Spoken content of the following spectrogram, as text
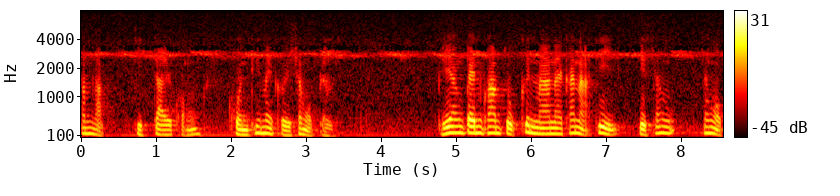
สำหรับจิตใจของคนที่ไม่เคยสงบเลย เพียงเป็นความสุขขึ้นมาในขณะที่จิตสงบ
